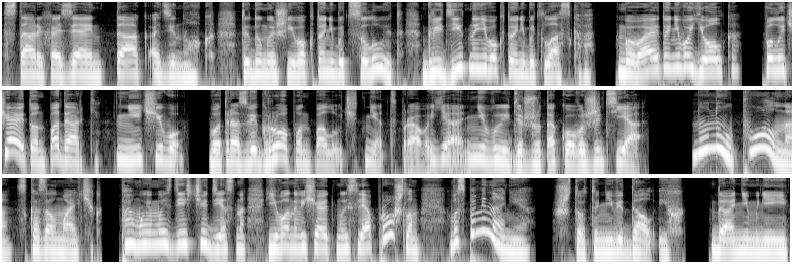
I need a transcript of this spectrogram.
Старый хозяин так одинок. Ты думаешь, его кто-нибудь целует? Глядит на него кто-нибудь ласково? Бывает у него елка. Получает он подарки. Ничего. Вот разве гроб он получит? Нет, право, я не выдержу такого житья». «Ну-ну, полно», — сказал мальчик. «По-моему, здесь чудесно. Его навещают мысли о прошлом, воспоминания». «Что-то не видал их. Да они мне и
